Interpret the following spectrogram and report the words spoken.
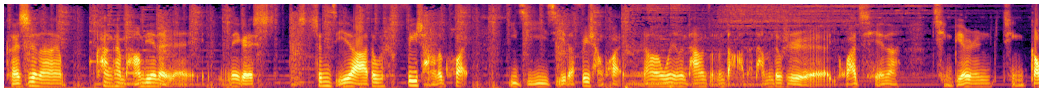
可是呢。看看旁边的人，那个升级啊，都是非常的快，一级一级的非常快。然后问问他们怎么打的，他们都是花钱啊，请别人，请高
